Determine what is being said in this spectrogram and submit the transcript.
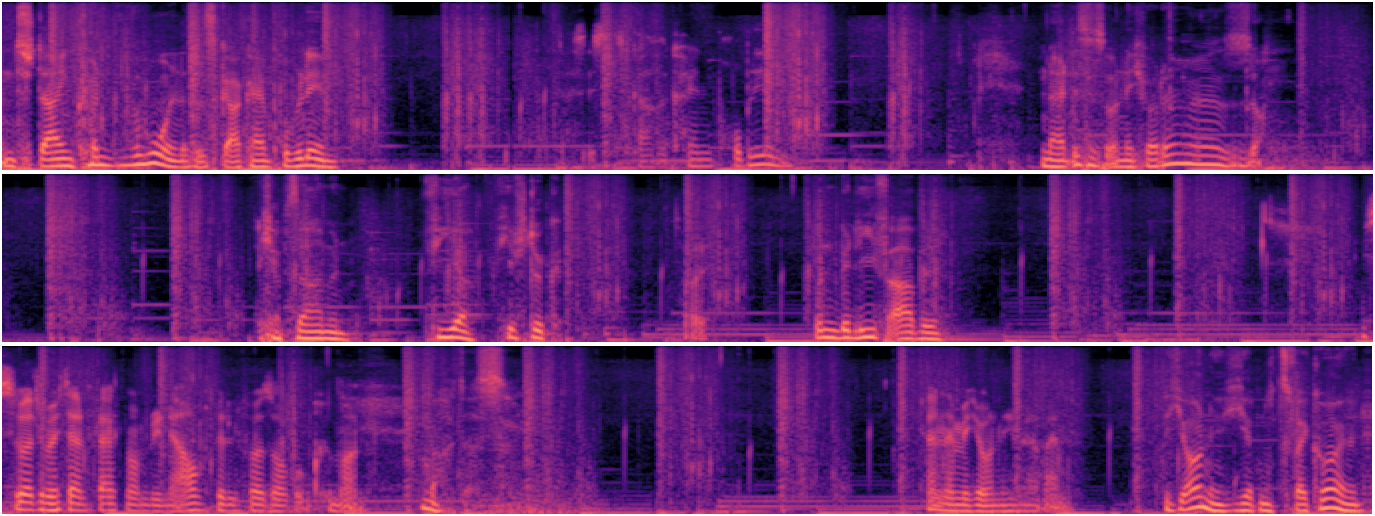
Und Stein könnten wir holen, das ist gar kein Problem. Das ist gar kein Problem. Nein, ist es auch nicht, oder? So. Ich habe Samen. Vier. Vier Stück. Toll. Unbelievabel. Ich sollte mich dann vielleicht mal um die Nahrungsmittelversorgung kümmern. Mach das. Kann nämlich auch nicht mehr rennen. Ich auch nicht. Ich habe nur zwei Keulen.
